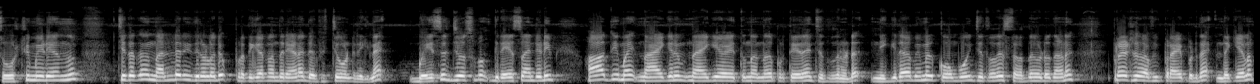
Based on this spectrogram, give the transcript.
സോഷ്യൽ മീഡിയയിൽ നിന്നും ചിത്രത്തിന് നല്ല രീതിയിലുള്ളൊരു പ്രതികരണം തന്നെയാണ് ലഭിച്ചുകൊണ്ടിരിക്കുന്നത്. ബേസിൽ ജോസഫും ഗ്രേസ് ആന്റണിയും ആദ്യമായി നായകനും നായികയായി എത്തുന്ന എന്ന പ്രത്യേകത ചിത്രത്തിനുണ്ട്. നിഖില ഭീമൽ കോംബോയും ചിത്രത്തിൽ ശ്രദ്ധ നേടുന്നതാണ് പ്രേക്ഷകർ അഭിപ്രായപ്പെടുന്നത്. എന്തൊക്കെയാണ്?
